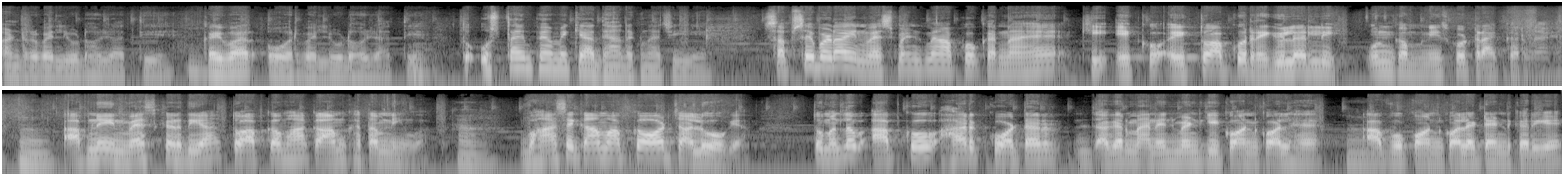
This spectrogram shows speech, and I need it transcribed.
अंडर वैल्यूड हो जाती है कई बार ओवर वैल्यूड हो जाती है। तो उस टाइम पे हमें क्या ध्यान रखना चाहिए? सबसे बड़ा इन्वेस्टमेंट में आपको करना है कि एक को एक तो आपको रेगुलरली उन कंपनीज़ को ट्रैक करना है। आपने इन्वेस्ट कर दिया तो आपका वहाँ काम खत्म नहीं हुआ। हाँ। वहाँ से काम आपका और चालू हो गया। तो मतलब आपको हर क्वार्टर अगर मैनेजमेंट की कॉन कॉल है आप वो कॉन कॉल अटेंड करिए।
